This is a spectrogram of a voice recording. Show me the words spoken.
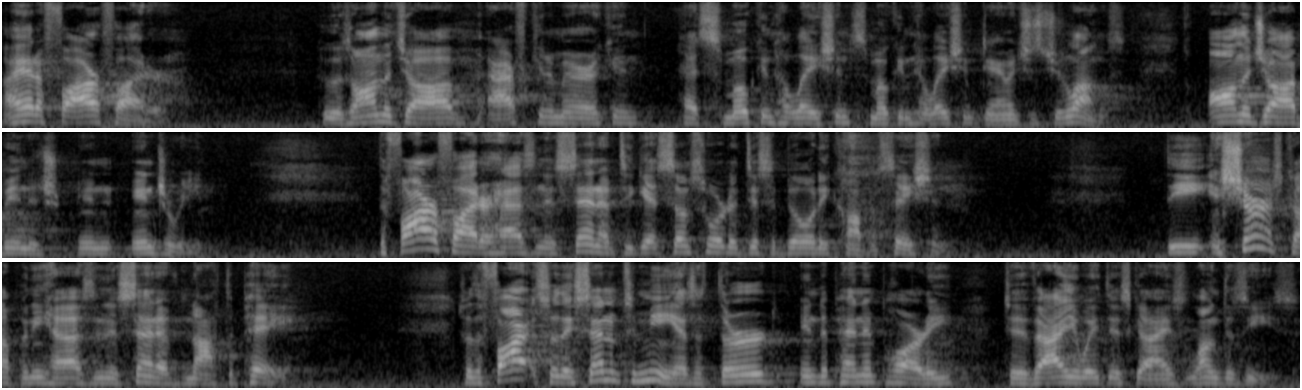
I had a firefighter who was on the job, African American, had smoke inhalation. Smoke inhalation damages your lungs. On the job in, in injury. The firefighter has an incentive to get some sort of disability compensation. The insurance company has an incentive not to pay. So, the fire, so they sent him to me as a third independent party to evaluate this guy's lung disease.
